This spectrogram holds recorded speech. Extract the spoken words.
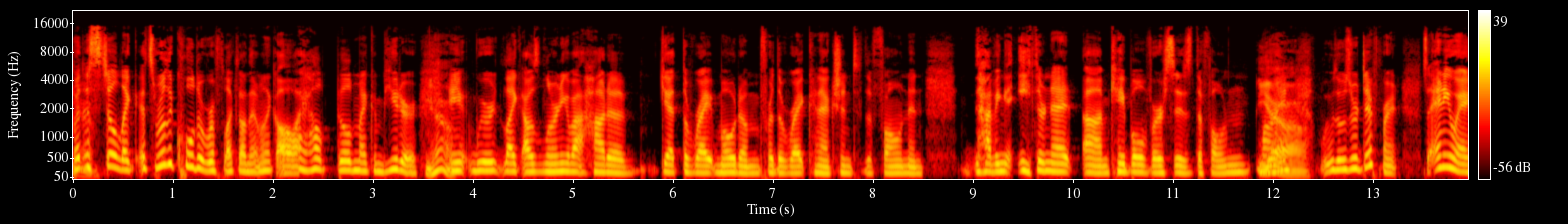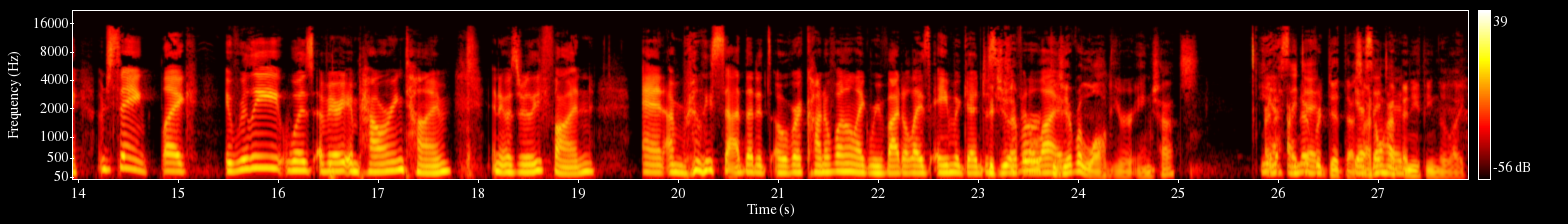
But it's still like it's really cool to reflect on them. Like, oh, I helped build my computer. Yeah. And we were like, I was learning about how to get the right modem for the right connection to the phone, and having an Ethernet um, cable versus the phone line. Yeah. Those were different. So anyway, I'm just saying, like, it really was a very empowering time, and it was really fun. And I'm really sad that it's over. I kind of want to like revitalize AIM again. Just Did you keep it ever alive. did you ever log your AIM chats? Yes, I, I, never did. did that. Yes, so I don't have anything to like.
